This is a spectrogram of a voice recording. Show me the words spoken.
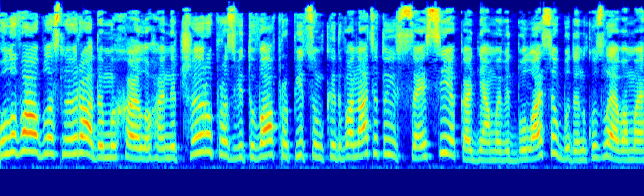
Голова обласної ради Михайло Гайничеро прозвітував про підсумки 12-ї сесії, яка днями відбулася в будинку з левами.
